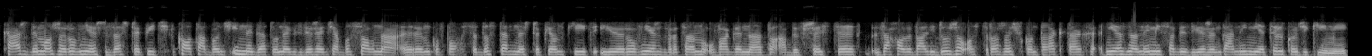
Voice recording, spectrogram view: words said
każdy może również również zaszczepić kota bądź inny gatunek zwierzęcia, bo są na rynku w Polsce dostępne szczepionki i również zwracamy uwagę na to, aby wszyscy zachowywali dużą ostrożność w kontaktach nieznanymi sobie zwierzętami, nie tylko dzikimi.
